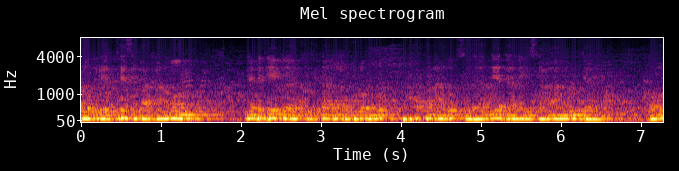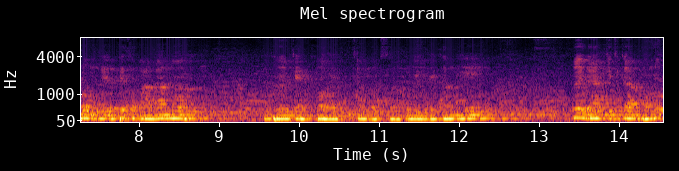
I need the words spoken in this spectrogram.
โรงเรียนเทศบาลบ้านม่วงในพิธีเปิดกิจกรรมอบรมลูกพัฒนาลูกเสือเนตรนารีสามัญรุ่นใหญ่ของโรงเรียนเทศบาลบ้านม่วงอำเภอแก่งคอยจังหวัดสระบุรีในครั้งนี้ด้วยงานกิจกรรมของลูก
